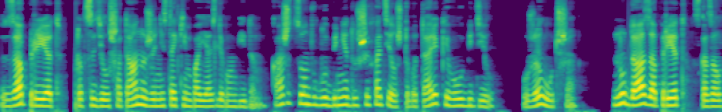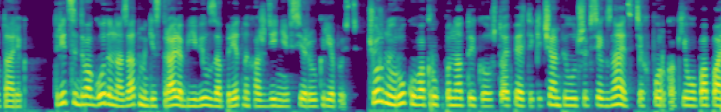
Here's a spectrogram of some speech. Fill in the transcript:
«Запрет», – процедил Шатан уже не с таким боязливым видом. Кажется, он в глубине души хотел, чтобы Тарик его убедил. Уже лучше. «Ну да, запрет», – сказал Тарик. 32 года назад магистраль объявил запрет на хождение в Серую крепость. Черную руку вокруг понатыкал, что опять-таки Чампи лучше всех знает с тех пор, как его папа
